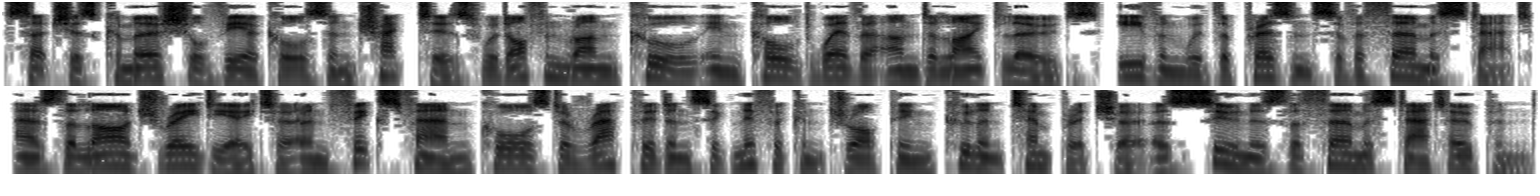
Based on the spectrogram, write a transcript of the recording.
such as commercial vehicles and tractors would often run cool in cold weather under light loads, even with the presence of a thermostat, as the large radiator and fixed fan caused a rapid and significant drop in coolant temperature as soon as the thermostat opened.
